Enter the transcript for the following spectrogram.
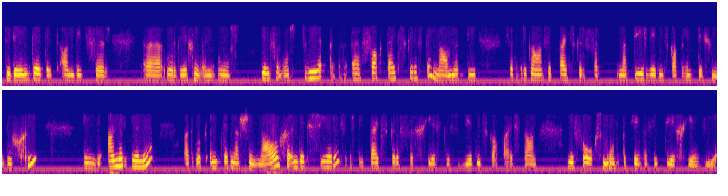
studente dit aanbied vir uh oorweging in ons een van ons twee uh, vaktydskrifte, naamlik die Suid-Afrikaanse tydskrif vir natuurwetenskap en tegnologie. En die ander ene wat ook internasionaal geïndekseer is, is die tydskrif vir geesteswetenskap. Hy staan in die volksmond bekend as die TGW.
